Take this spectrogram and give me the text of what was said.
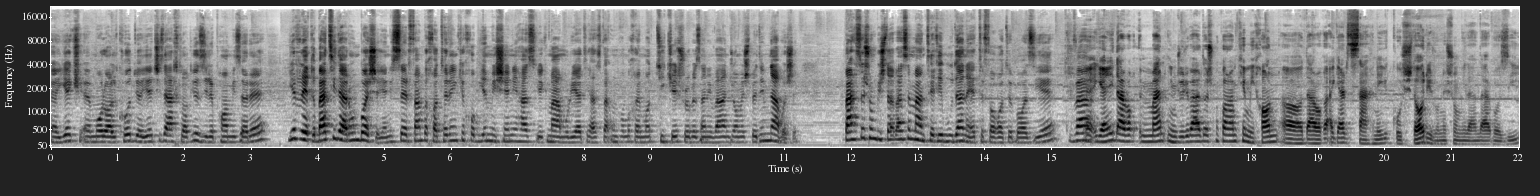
یک moral code یا یه چیز اخلاقی رو زیر پا می‌ذاره یه رقبتی در اون باشه. یعنی صرفا به خاطر اینکه خب یه میشنی هست یک مأموریتی هست و اونها می‌خوایم ما تیکش رو بزنیم و انجامش بدیم نباشه. بحثشون بیشتر بحث منطقی بودن اتفاقات بازیه و یعنی در واقع من اینجوری برداشت می‌کنم که می‌خوان در واقع اگر صحنه کشداری رو نشون میدن در بازی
